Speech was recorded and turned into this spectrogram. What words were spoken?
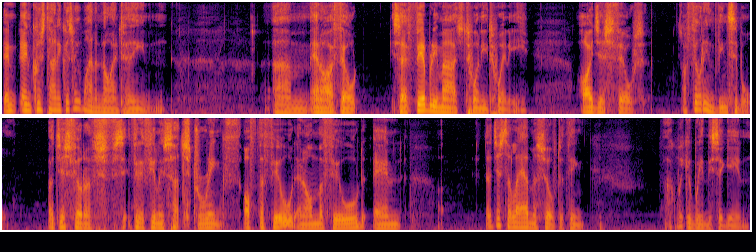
and and because Tony, because we won in nineteen, um, and I felt so February March twenty twenty, I just felt I felt invincible. I just felt a feeling such strength off the field and on the field, and I just allowed myself to think, oh, we could win this again.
